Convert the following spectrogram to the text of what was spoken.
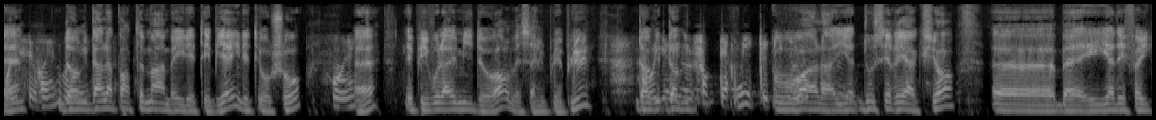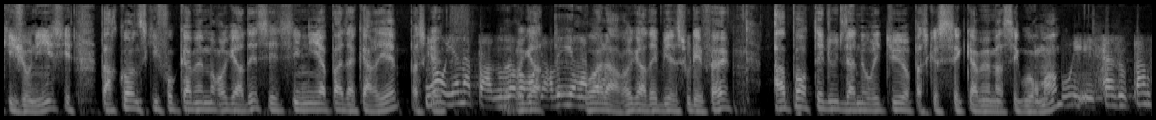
hein. vrai, oui, Donc oui. dans l'appartement, ben, il était bien, il était au chaud. Oui. hein. Et puis vous l'avez mis dehors, ben, ça lui plaît plus. Ah oui, il y a eu un choc thermique. Voilà, il y a d'où ces réactions. Euh, ben, il y a des feuilles qui jaunissent. Par contre, ce qu'il faut quand même regarder, c'est s'il n'y a pas d'acariens, parce que Non, il n'y en a pas. Nous avons Regarde- regardé, il n'y en a voilà, regardez bien sous les feuilles. Apportez-lui de la nourriture parce que c'est quand même assez gourmand. Oui, et ça, je pense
